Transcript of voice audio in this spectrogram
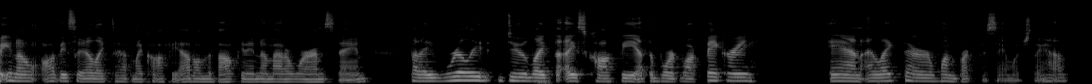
you know, obviously I like to have my coffee out on the balcony no matter where I'm staying. But I really do like the iced coffee at the Boardwalk Bakery. And I like their one breakfast sandwich they have.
